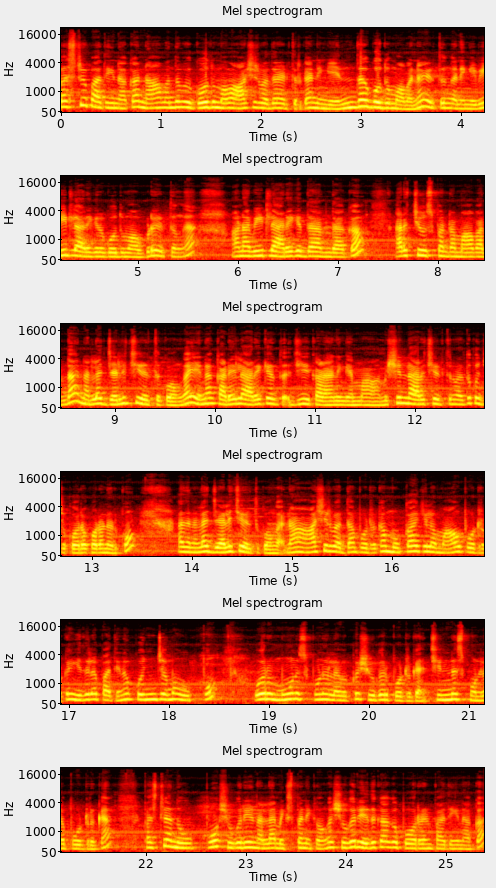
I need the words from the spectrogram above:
ஃபஸ்ட்டு பார்த்தீங்கன்னாக்கா நான் வந்து கோதுமாவை ஆசீர்வாதம் எடுத்திருக்கேன். நீங்கள் எந்த கோதுமை வேணால் எடுத்துங்க. நீங்கள் வீட்டில் அரைக்கிற கோதுமாவை கூட எடுத்துங்க. ஆனால் வீட்டில் அரைக்கிறதா இருந்தாக்கா அரைச்சி யூஸ் பண்ணுற மாவாக இருந்தால் நல்லா ஜலிச்சு எடுத்துக்கோங்க. ஏன்னா கடையில் அரைக்கிறது ஜி க நீங்கள் மா மிஷினில் அரைச்சி எடுத்துன்னு வரது கொஞ்சம் குறை குறைன்னு இருக்கும். அதை நல்லா ஜலிச்சு எடுத்துக்கோங்க. நான் ஆசீர்வாத் தான் போட்டிருக்கேன். முக்கால் கிலோ மாவு போட்டிருக்கேன். இதில் பார்த்தீங்கன்னா கொஞ்சமாக உப்பும் ஒரு மூணு ஸ்பூன் அளவுக்கு சுகர் போட்டிருக்கேன். சின்ன ஸ்பூனில் போட்டிருக்கேன். ஃபஸ்ட்டு அந்த உப்பும் சுகரையும் நல்லா மிக்ஸ் பண்ணிக்கோங்க. சுகர் எதுக்காக போடுறேன்னு பார்த்தீங்கன்னாக்கா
